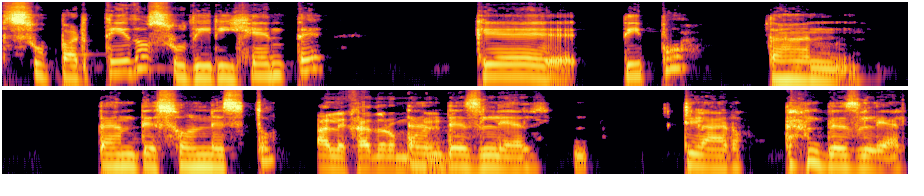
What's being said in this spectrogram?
su partido, su dirigente, qué tipo tan, tan deshonesto, Alejandro tan desleal claro, tan desleal.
